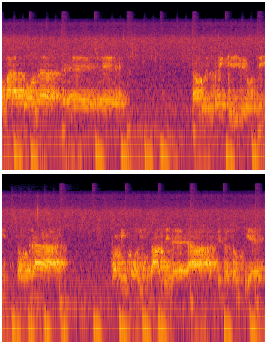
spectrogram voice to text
Uma maratona é, é, é uma coisa tão incrível, assim, só pra. Só quem corre sabe, né? A, a sensação que é.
